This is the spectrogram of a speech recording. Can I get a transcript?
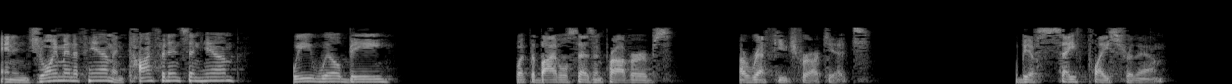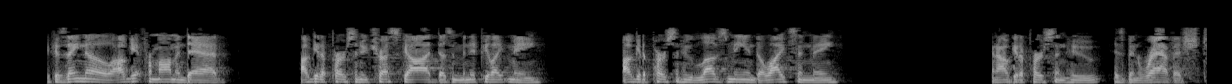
and enjoyment of Him and confidence in Him, we will be what the Bible says in Proverbs a refuge for our kids. We'll be a safe place for them because they know I'll get from mom and dad, I'll get a person who trusts God, doesn't manipulate me. I'll get a person who loves me and delights in me. And I'll get a person who has been ravished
